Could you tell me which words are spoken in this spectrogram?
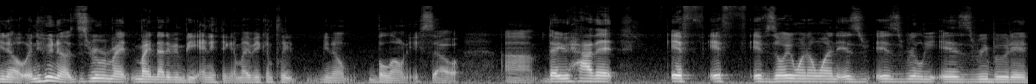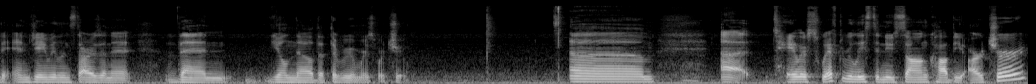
you know, and who knows? This rumor might might not even be anything. It might be complete, you know, baloney. So um, there you have it. If if if Zoey 101 is is really is rebooted and Jamie Lynn stars in it, then you'll know that the rumors were true. Um, uh, Taylor Swift released a new song called "The Archer."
